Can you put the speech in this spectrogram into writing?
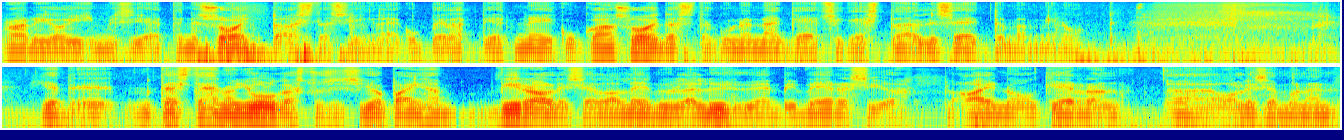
radioihmisiä, että ne soittaa sitä singleä, kun pelättiin, että ne ei kukaan soita sitä, kun ne näkee, että se kestää yli seitsemän minuuttia. Ja tästähän on julkaistu siis jopa ihan virallisella levyllä lyhyempi versio. Ainoan kerran ää, oli semmoinen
